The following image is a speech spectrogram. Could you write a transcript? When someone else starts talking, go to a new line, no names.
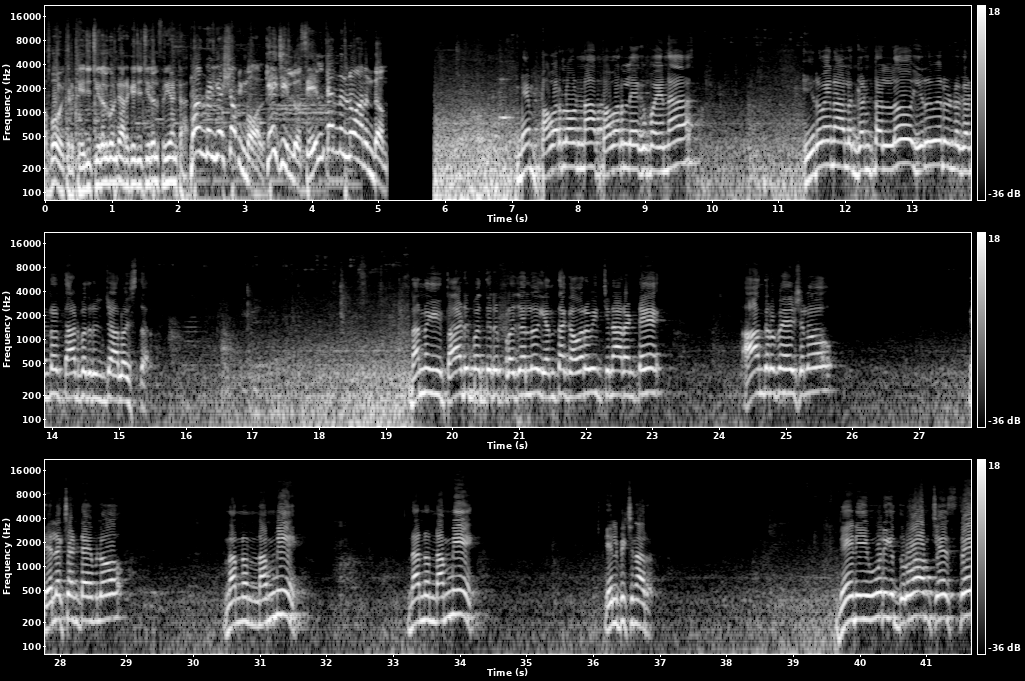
అబ్బో ఇక్కడ కేజీ చీరలు కొంటే అర కేజీ చీరలు ఫ్రీ అంట.
మంగళ్య షాపింగ్ మాల్ కేజీల్లో సేల్ టన్నుల్లో ఆనందం.
మేం పవర్లో ఉన్నా పవర్ లేకపోయినా ఇరవై నాలుగు గంటల్లో ఇరవై రెండు గంటలు తాడిపత్రి నుంచి ఆలోచిస్తారు. నన్ను ఈ తాడిపత్రి ప్రజలు ఎంత గౌరవించినారంటే ఆంధ్రప్రదేశ్లో ఎలక్షన్ టైంలో నన్ను నమ్మి నన్ను నమ్మి గెలిపించినారు. నేను ఈ ఊరికి ద్రోహం చేస్తే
